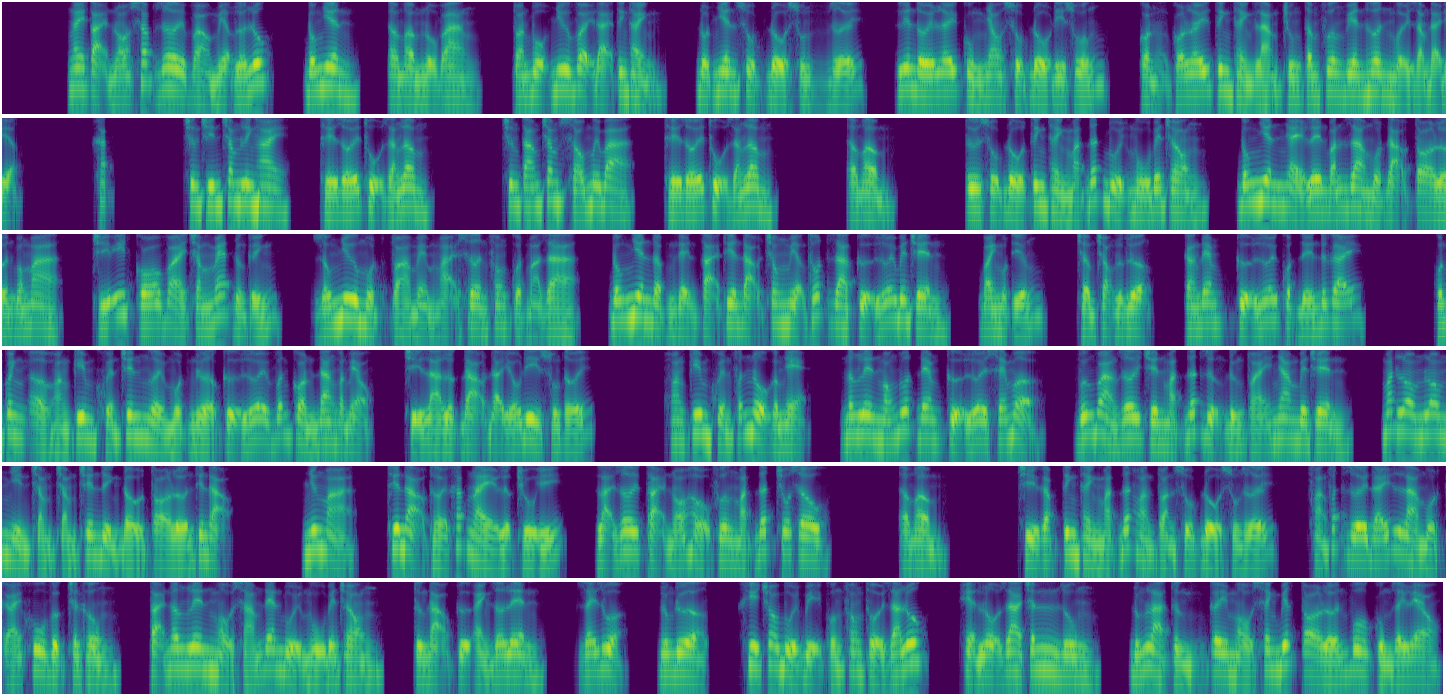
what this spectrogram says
Ngay tại nó sắp rơi vào miệng lớn lúc, đồng nhiên, ầm ầm nổ vang, toàn bộ như vậy đại tinh thành, đột nhiên sụp đổ xuống dưới, liên đối lấy cùng nhau sụp đổ đi xuống, còn có lấy tinh thành làm trung tâm phương viên hơn mười dặm đại địa. Khắc. Chương 902, Thế giới thụ giáng lâm. Chương 863, Thế giới thụ giáng lâm ầm ầm Từ sụp đổ tinh thành mặt đất bụi mù bên trong, đồng nhiên nhảy lên bắn ra một đạo to lớn bóng ma, chí ít có vài trăm mét đường kính, giống như một tòa mềm mại sơn phong quật mà ra, đồng nhiên đập nện tại thiên đạo trong miệng thốt ra cự lưỡi bên trên, bành một tiếng, trầm trọng lực lượng, càng đem cự lưỡi quật đến đứt gãy. Quấn quanh ở hoàng kim khuyển trên người một nửa cự lưỡi vẫn còn đang vằn mẹo, chỉ là lực đạo đã yếu đi xuống tới. Hoàng kim khuyển phẫn nộ gầm nhẹ, nâng lên móng nuốt đem cự lưỡi xé mở, vững vàng rơi trên mặt đất dựng đứng toái nham bên trên, mắt lom lom nhìn chằm chằm trên đỉnh đầu to lớn thiên đạo. Nhưng mà, thiên đạo thời khắc này lực chú ý, lại rơi tại nó hậu phương mặt đất chỗ sâu. ầm ầm Chỉ gặp tinh thành mặt đất hoàn toàn sụp đổ xuống dưới, phảng phất dưới đấy là một cái khu vực chân không, tại nâng lên màu xám đen bụi mù bên trong, từng đạo cự ảnh dơ lên, dãy rủa, đung đưa, khi cho bụi bị cuồng phong thổi ra lúc, hiện lộ ra chân dung, đúng là từng cây màu xanh biếc to lớn vô cùng dây leo.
